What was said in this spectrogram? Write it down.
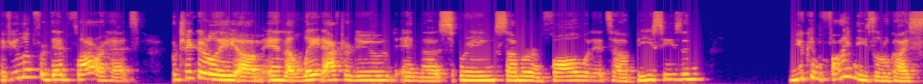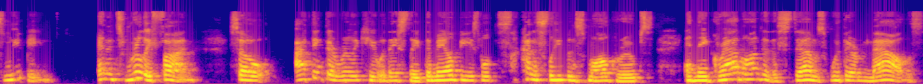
If you look for dead flower heads, particularly um, in a late afternoon in the spring, summer, and fall when it's uh, bee season, you can find these little guys sleeping, and it's really fun. So I think they're really cute when they sleep. The male bees will kind of sleep in small groups, and they grab onto the stems with their mouths.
